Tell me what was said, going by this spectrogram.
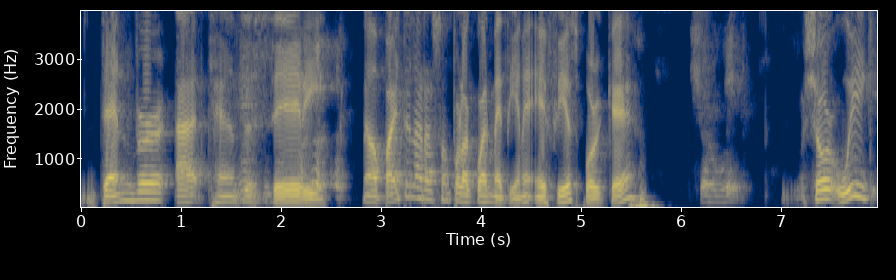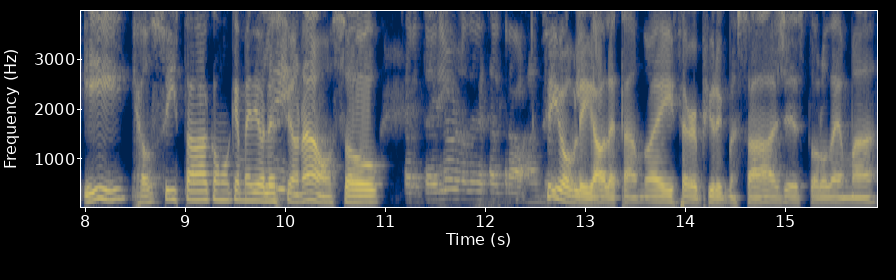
Denver at Kansas City. No, parte de la razón por la cual me tiene iffy es porque Short week. short week y Kelsey estaba como que medio Sí. lesionado. So, Pero Taylor no debe estar trabajando. sí, obligado, le está dando ahí therapeutic massages, todo lo demás.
